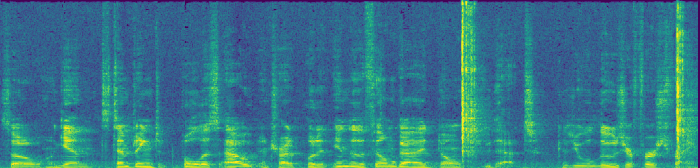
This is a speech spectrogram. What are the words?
So again, it's tempting to pull this out and try to put it into the film guide. Don't do that because you will lose your first frame.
